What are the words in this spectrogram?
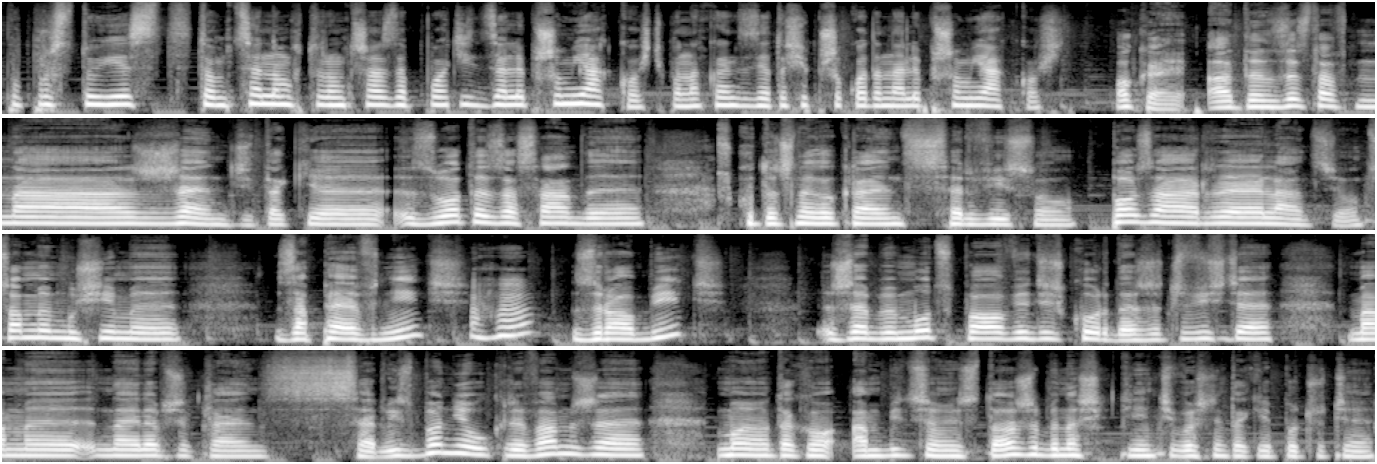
po prostu jest tą ceną, którą trzeba zapłacić za lepszą jakość, bo na koniec dnia to się przekłada na lepszą jakość. Okej, okay, a ten zestaw narzędzi, takie złote zasady skutecznego klient serwisu, poza relacją, co my musimy zapewnić, mhm. zrobić, żeby móc powiedzieć, kurde, rzeczywiście mamy najlepszy client serwis, bo nie ukrywam, że moją taką ambicją jest to, żeby nasi klienci właśnie takie poczucie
